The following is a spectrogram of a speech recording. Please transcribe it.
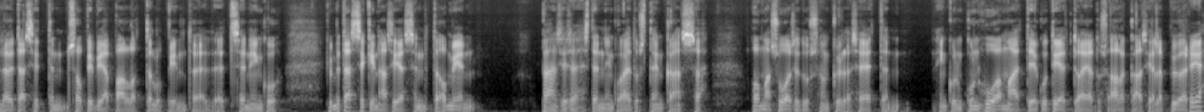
löytää sitten sopivia pallottelupintoja. Että, että se niin kuin, kyllä tässäkin asiassa, että omien päänsisäisten niin kuin ajatusten kanssa oma suositus on kyllä se, että niin kuin, kun huomaa, että joku tietty ajatus alkaa siellä pyöriä,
